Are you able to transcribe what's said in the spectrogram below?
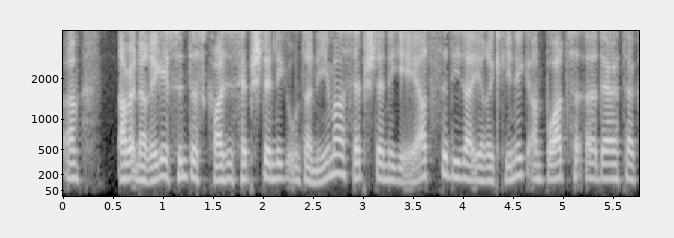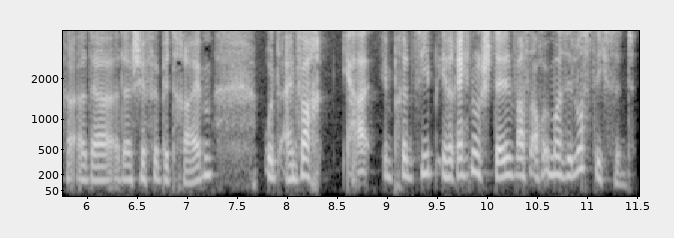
Ähm, aber in der Regel sind das quasi selbstständige Unternehmer, selbstständige Ärzte, die da ihre Klinik an Bord äh, der, der, der, der Schiffe betreiben und einfach ja im Prinzip in Rechnung stellen, was auch immer sie lustig sind.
